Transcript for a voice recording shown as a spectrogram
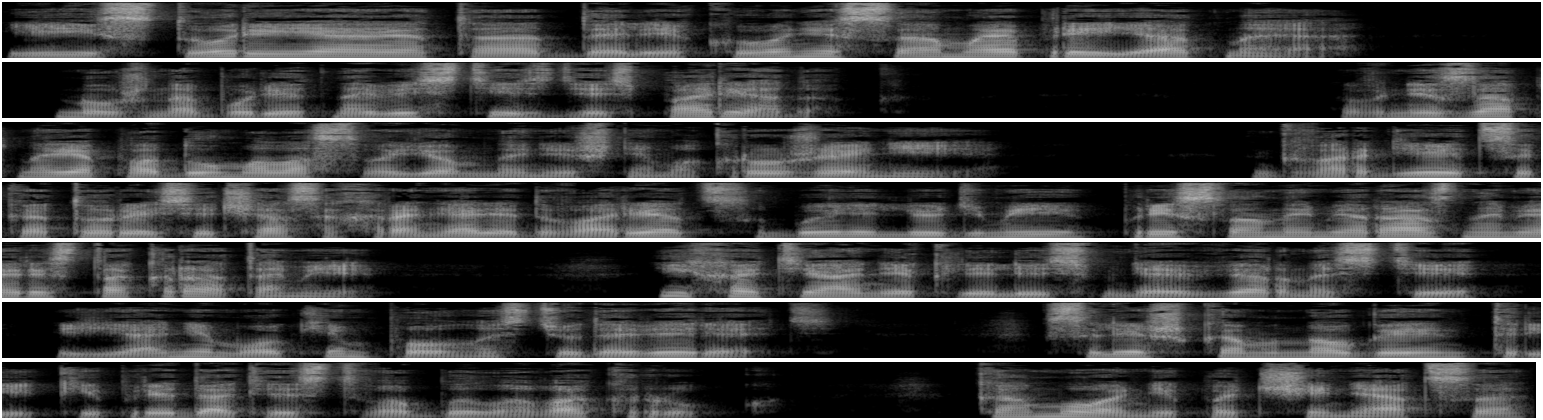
И история эта далеко не самая приятная. Нужно будет навести здесь порядок. Внезапно я подумал о своем нынешнем окружении. Гвардейцы, которые сейчас охраняли дворец, были людьми, присланными разными аристократами. И хотя они клялись мне в верности, я не мог им полностью доверять. Слишком много интриг и предательства было вокруг. Кому они подчинятся,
